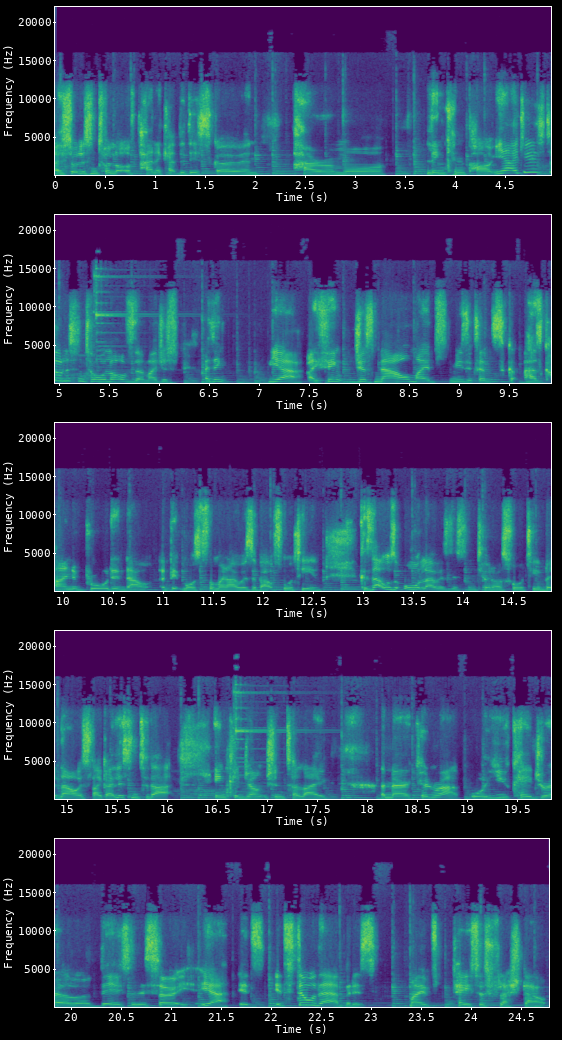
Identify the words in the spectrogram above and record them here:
I still listen to a lot of Panic at the Disco and Paramore, Linkin Park. Yeah, I do still listen to a lot of them. I just I think yeah, I think just now my music sense has kind of broadened out a bit more from when I was about 14 because that was all I was listening to when I was 14, but now it's like I listen to that in conjunction to like American rap or UK drill or this or this. So yeah, it's it's still there, but it's my taste has fleshed out.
